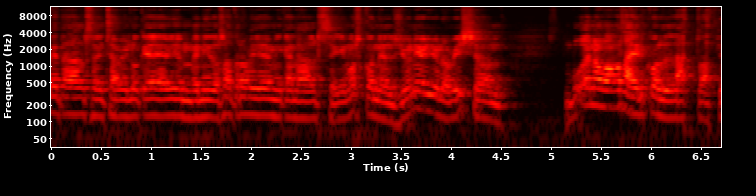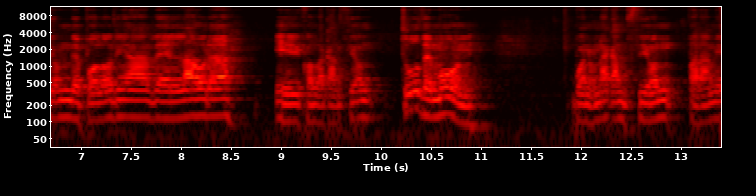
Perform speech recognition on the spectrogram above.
¿qué tal? Soy Xavi Luque, bienvenidos a otro vídeo de mi canal. Seguimos con el Junior Eurovision. Bueno, vamos a ir con la actuación de Polonia, de Laura y con la canción To The Moon. Bueno, una canción para mí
